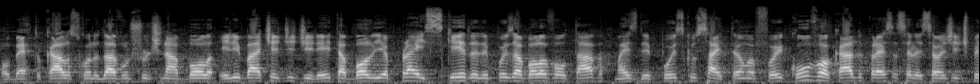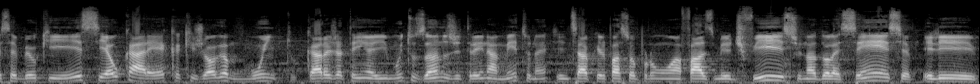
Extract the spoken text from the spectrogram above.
Roberto Carlos, quando dava um chute na bola, ele batia de direita, a bola ia pra esquerda, depois a bola voltava. Mas depois que o Saitama foi convocado para essa seleção, a gente percebeu que esse é o careca que joga muito. O cara já tem aí muitos anos de treinamento, né? A gente sabe que ele passou por uma fase meio difícil na adolescência, ele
